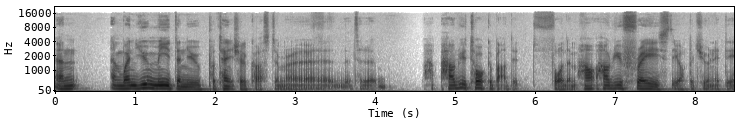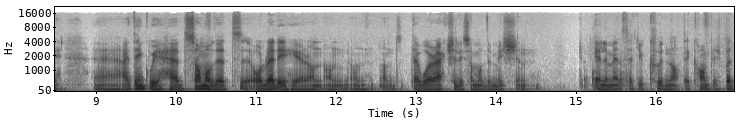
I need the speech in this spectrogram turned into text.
And, and when you meet a new potential customer, uh, how do you talk about it for them? How, how do you phrase the opportunity? Uh, I think we had some of that already here on, on, on, on, there were actually some of the mission elements that you could not accomplish. But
